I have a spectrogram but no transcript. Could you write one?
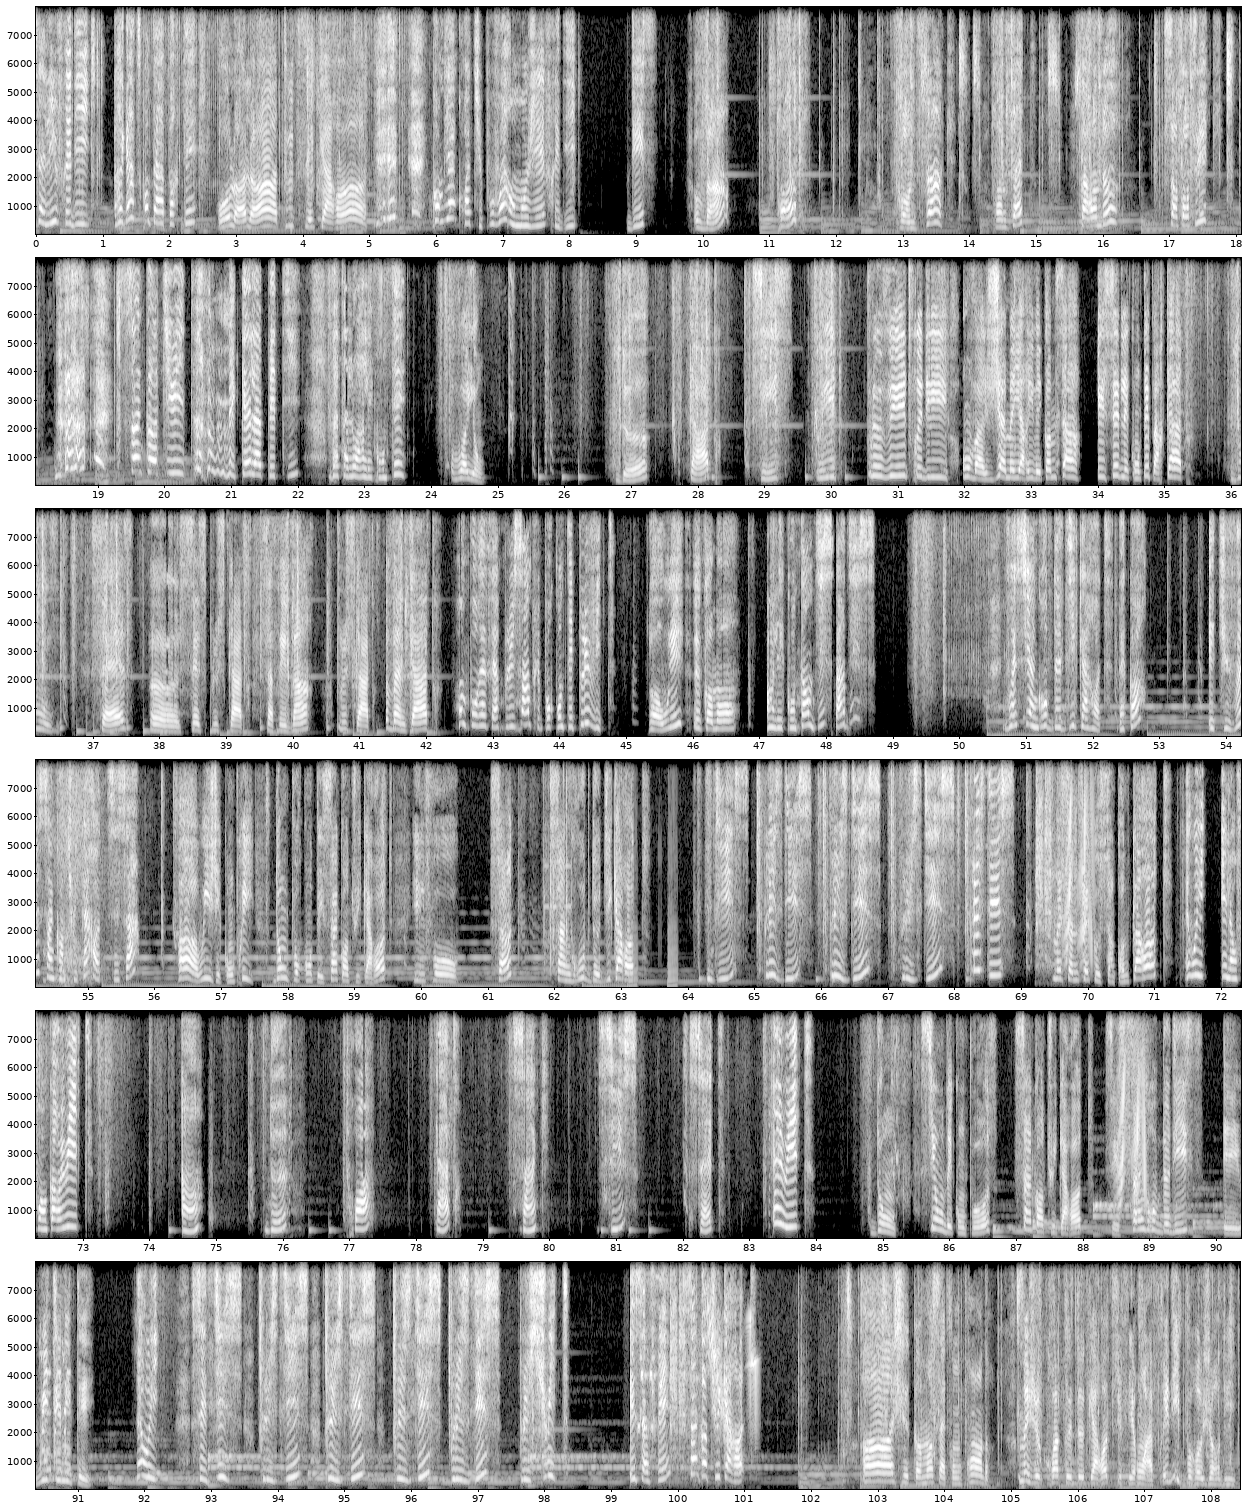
Salut Freddy Regarde ce qu'on t'a apporté. Oh là là, toutes ces carottes. Combien crois-tu pouvoir en manger, Freddy? 10, 20, 30, 35, 37, 42, 58. 58 Mais quel appétit Va falloir les compter. Voyons. 2, 4, 6, 8. Plus vite, Freddy. On va jamais y arriver comme ça. Essaie de les compter par 4. 12, 16, euh, 16 plus 4, ça fait 20, plus 4, 24. On pourrait faire plus simple pour compter plus vite. Ah oui Et comment? En les comptant 10 par 10. Voici un groupe de 10 carottes, d'accord? Et tu veux 58 carottes, c'est ça? Ah oui, j'ai compris. Donc pour compter 58 carottes, il faut 5 5 groupes de 10 carottes. 10, plus 10, plus 10, plus 10, plus 10. Mais ça ne fait que 50 carottes. Oui, il en faut encore 8. 1, 2, 3, 4, 5, 6, 7 et 8. Donc, si on décompose, 58 carottes, c'est 5 groupes de 10 et 8 unités. Oui, c'est 10 plus 10 plus 10 plus 10 plus 10 plus 8. Et ça fait 58 carottes. Ah, je commence à comprendre. Mais je crois que deux carottes suffiront à Freddy pour aujourd'hui.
